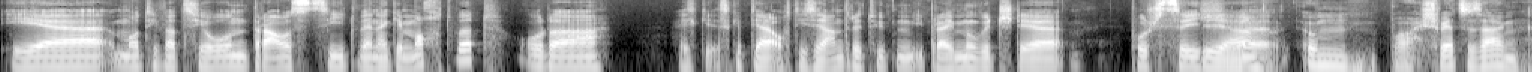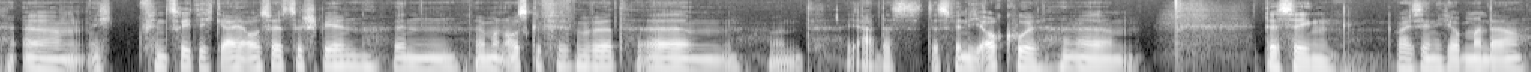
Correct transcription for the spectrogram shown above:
eher Motivation draus zieht, wenn er gemocht wird oder es, gibt ja auch diese andere Typen, Ibrahimovic, der pusht sich. Ja, äh, um, boah, schwer zu sagen. Ähm, ich finde es richtig geil, auswärts zu spielen, wenn, wenn man ausgepfiffen wird. Ähm, und ja, das, das finde ich auch cool. Ähm, deswegen weiß ich nicht, ob man da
